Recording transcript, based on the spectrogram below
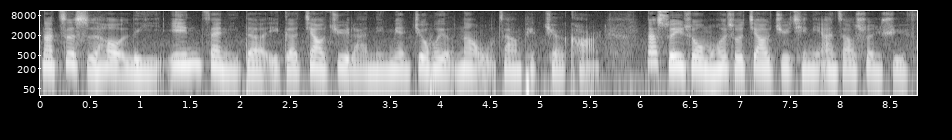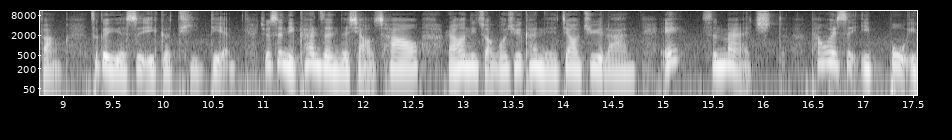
那这时候理应在你的一个教具栏里面就会有那五张 picture card。那所以说我们会说教具，请你按照顺序放，这个也是一个提点，就是你看着你的小抄，然后你转过去看你的教具栏，诶，是 match 的。它会是一步一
